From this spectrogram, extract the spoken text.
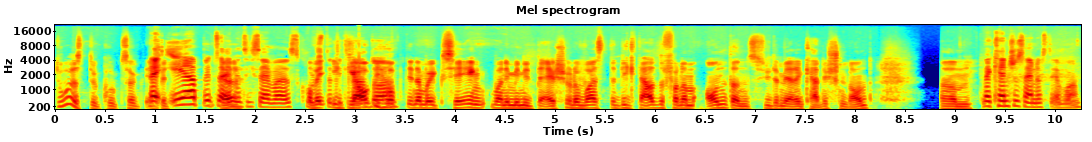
du hast gesagt. Nein, er be- er bezeichnet Ja. sich selber als aber coolster ich glaube, ich Diktator. habe den einmal gesehen, wenn ich mich nicht täusche. Oder war es der Diktator von einem anderen südamerikanischen Land? Ähm, Na, kann schon sein, dass der war.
